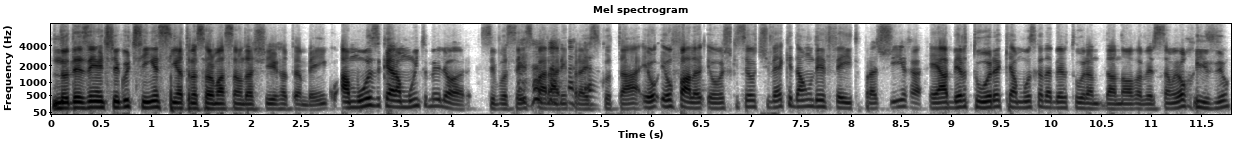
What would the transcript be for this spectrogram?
No desenho antigo tinha sim a transformação da Shira também. A música era muito melhor. Se vocês pararem para escutar, eu, eu falo, eu acho que se eu tiver que dar um defeito para Shira, é a abertura, que a música da abertura da nova versão é horrível.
